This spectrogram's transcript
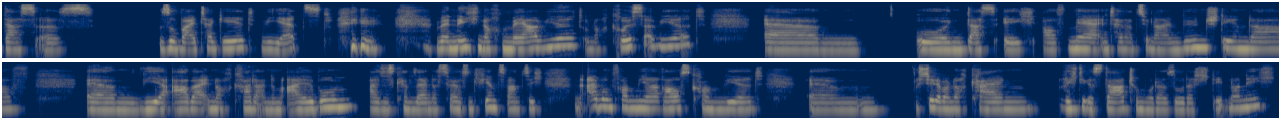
dass es so weitergeht wie jetzt, wenn nicht noch mehr wird und noch größer wird. Ähm, und dass ich auf mehr internationalen Bühnen stehen darf. Ähm, wir arbeiten noch gerade an einem Album. Also es kann sein, dass 2024 ein Album von mir rauskommen wird. Ähm, steht aber noch kein richtiges Datum oder so, das steht noch nicht.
